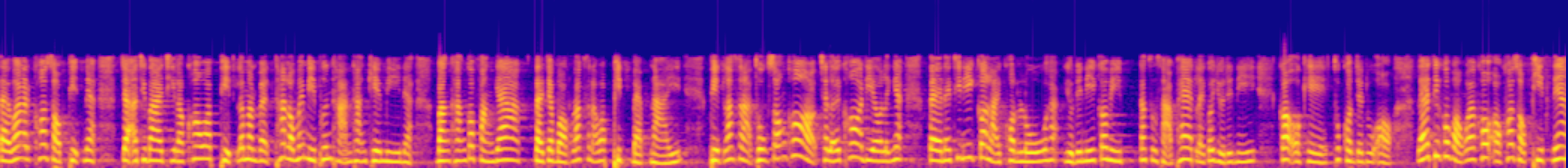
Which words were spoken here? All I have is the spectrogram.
แต่ว่าข้อสอบผิดเนี่ยจะอธิบายทีละข้อว่าผิด แล้วมันถ้าเราไม่มีพื้นฐานทางเคมีเนี่ยบางครั้งก็ฟังยาก แต่จะบอกลักษณะว่าผิดแบบไหน ผิดลักษณะถูกสองข้อ เฉลยข้อเดียวอะไรเงี้ยแต่ในที่นี้ก็หลายคนรู้ค่ะอยู่ในนี้ก็มีนักศึกษาแพทย์อะไรก็อยู่ในนี้ ก็โอเค ทุกคนจะดูออก และที่เขาบอกว่าเขาออกข้อสอบผิดเนี่ย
